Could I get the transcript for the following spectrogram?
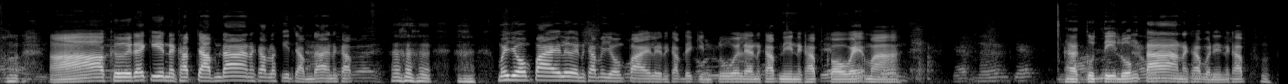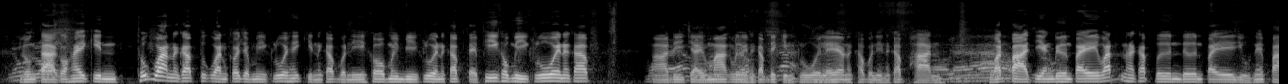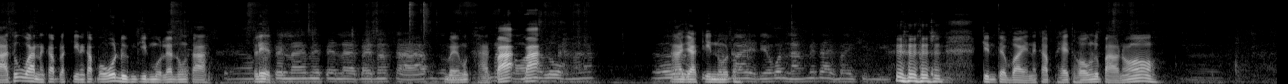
อ่าเคยได้กินนะครับจำได้นะครับลักกี้จำได้นะครับ ไม่ยอมไปเลยนะครับไม่ยอมไปเลยนะครับ ได้กินกล้วยแล้วนะครับนี่นะครับก็แวะมา เก็บเนื้อเก็บอ่า กุฏิหลวงตานะครับ วันนี้นะครับหลวงตาก็ให้กินทุกวันนะครับ ทุกวันก็จะมีกล้วยให้กินนะครับ วันนี้ก็ไม่มีกล้วยนะครับ แต่พี่เขามีกล้วยนะครับอ่าดีใจมากเลยนะครับได้กินกล้วยแล้วนะครับ วันนี้นะครับผ่านวัดป่าเจียงเดินไปวัดนะครับเดินเดินไปอยู่ในป่าทุกวันนะครับลักกี้นะครับโอ้ดึงกินหมดแล้วหลวงตาเละไม่เป็นไรไม่เป็นไรใบมะขามใบมะขามปะปะลูกนะเอะอยากกินหมดใบเดี๋ยววันหลังไม่ได้ใบกินอีกกินแต่ใบนะครับแพ้ท้องหรือเปล่าเนาะ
